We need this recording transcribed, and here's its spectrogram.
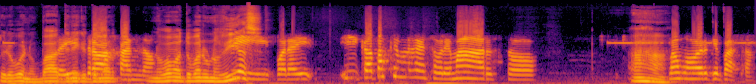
pero bueno, vas a seguí tener que tomar. trabajando. ¿Nos vamos a tomar unos días? Sí, por ahí. Y capaz que más sobre marzo. Ajá. Vamos a ver qué pasa.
